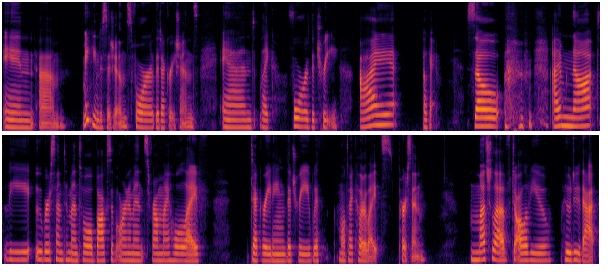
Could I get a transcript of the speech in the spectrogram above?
in um, making decisions for the decorations and like for the tree. I, okay. So I'm not the uber sentimental box of ornaments from my whole life decorating the tree with multicolor lights person. Much love to all of you who do that.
